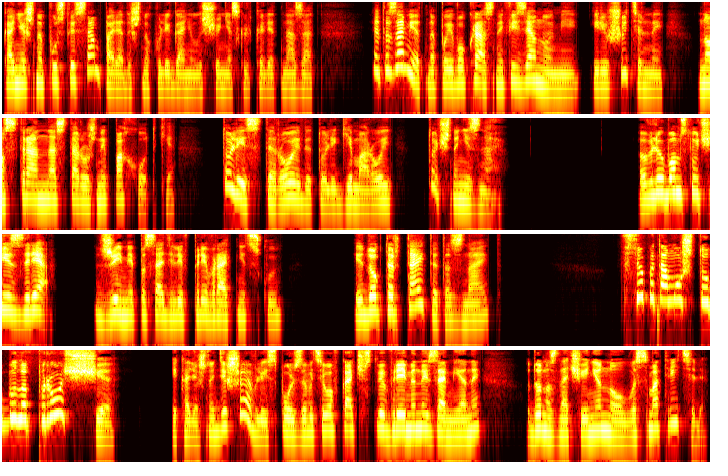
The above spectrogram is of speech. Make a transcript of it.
Конечно, Пуст сам порядочно хулиганил еще несколько лет назад. Это заметно по его красной физиономии и решительной, но странно осторожной походке. То ли стероиды, то ли геморрой, точно не знаю. В любом случае зря Джимми посадили в Привратницкую. И доктор Тайт это знает. Все потому, что было проще и, конечно, дешевле использовать его в качестве временной замены до назначения нового смотрителя.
